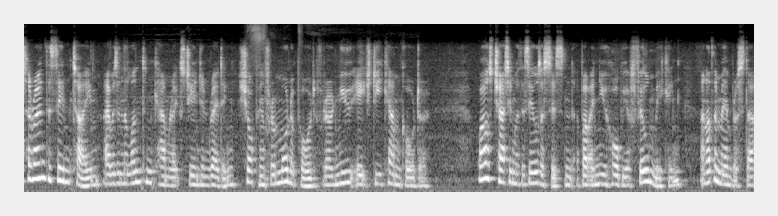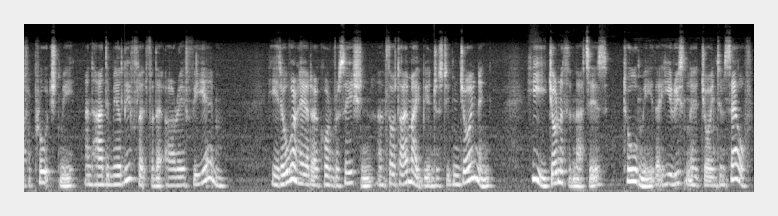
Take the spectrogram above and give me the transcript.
At around the same time, I was in the London Camera Exchange in Reading shopping for a monopod for our new HD camcorder. Whilst chatting with a sales assistant about my new hobby of film making, another member of staff approached me and handed me a leaflet for the RFVM. He had overheard our conversation and thought I might be interested in joining. He, Jonathan that is, told me that he recently had joined himself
